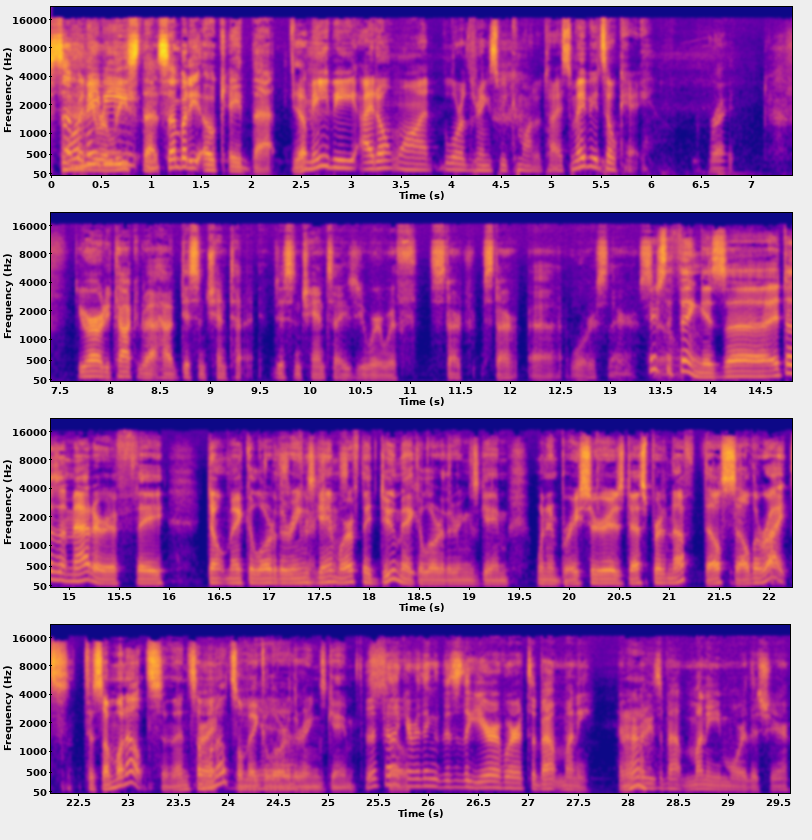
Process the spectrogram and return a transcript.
somebody maybe- released that. Somebody okayed that. Yep. Maybe I don't want Lord of the Rings to be commoditized, so maybe it's okay. Right. You were already talking about how disenchant- disenchanted you were with Star Star uh, Wars there. Here's the thing: is uh, it doesn't matter if they don't make a Lord of the Rings game, or if they do make a Lord of the Rings game. When Embracer is desperate enough, they'll sell the rights to someone else, and then someone Right. else will make a Lord of the Rings game. I feel like everything. This is the year of where it's about money. Everybody's about money more this year.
